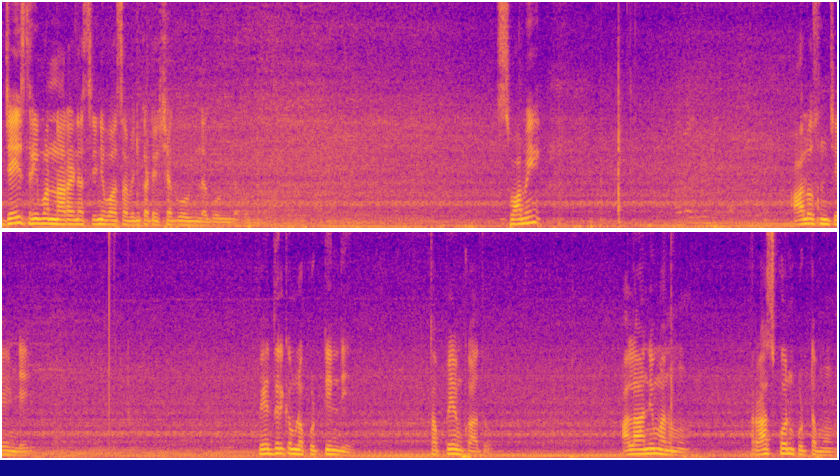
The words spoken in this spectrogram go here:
జై శ్రీమన్నారాయణ శ్రీనివాస వెంకటేశ గోవింద గోవింద గోవింద. స్వామి ఆలోచన చేయండి. పేదరికంలో పుట్టింది తప్పేం కాదు. అలా అని మనము రాసుకొని పుట్టము.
